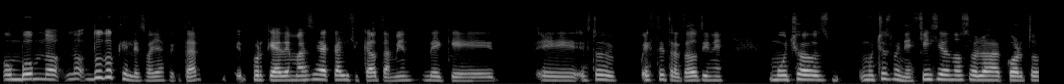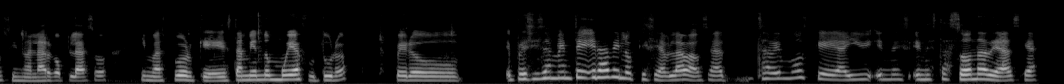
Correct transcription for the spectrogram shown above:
un boom, no, no dudo que les vaya a afectar, eh, porque además se ha calificado también de que eh, esto, este tratado tiene muchos, muchos beneficios, no solo a corto, sino a largo plazo, y más porque están viendo muy a futuro, pero precisamente era de lo que se hablaba, o sea, sabemos que ahí en, en esta zona de Asia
